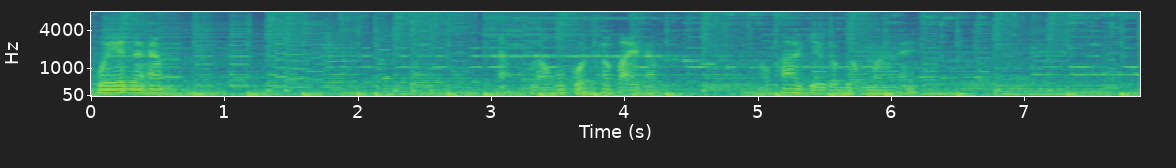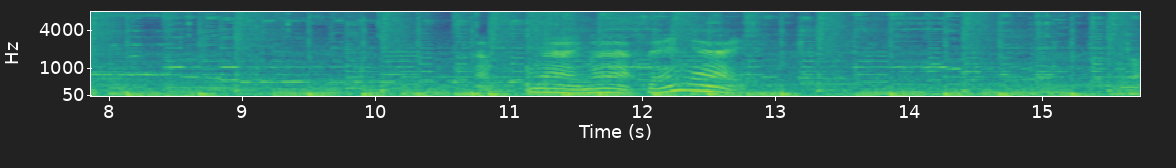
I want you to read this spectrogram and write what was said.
quest นะครับ ก็กดเข้าไปครับเอาผ้าเกี่ยวกับดอกไม้ครับง่ายมากแสนง่ายอะ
